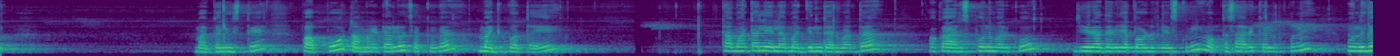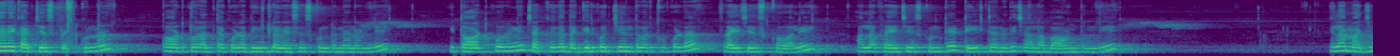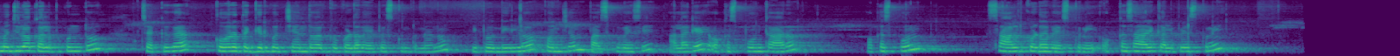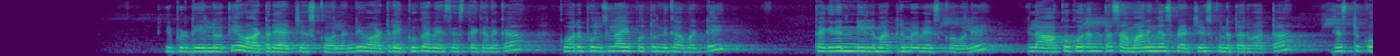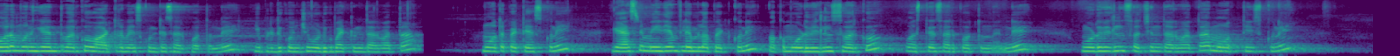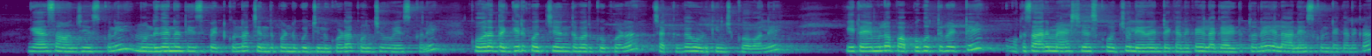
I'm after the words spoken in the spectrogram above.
మగ్గనిస్తే పప్పు టమాటాలు చక్కగా మగ్గిపోతాయి. టమాటాలు ఇలా మగ్గిన తర్వాత ఒక అర స్పూన్ వరకు జీరా ధనియా పౌడర్ వేసుకుని ఒక్కసారి కలుపుకొని ముందుగానే కట్ చేసి పెట్టుకున్న తోటకూర అంతా కూడా దీంట్లో వేసేసుకుంటున్నానండి. ఈ తోటకూరని చక్కగా దగ్గరికి వచ్చేంత వరకు కూడా ఫ్రై చేసుకోవాలి. అలా ఫ్రై చేసుకుంటే టేస్ట్ అనేది చాలా బాగుంటుంది. ఇలా మధ్య మధ్యలో కలుపుకుంటూ చక్కగా కూర దగ్గరికి వచ్చేంత వరకు కూడా వేపేసుకుంటున్నాను. ఇప్పుడు దీనిలో కొంచెం పసుపు వేసి అలాగే ఒక స్పూన్ కారం ఒక స్పూన్ సాల్ట్ కూడా వేసుకుని ఒక్కసారి కలిపేసుకుని ఇప్పుడు దీనిలోకి వాటర్ యాడ్ చేసుకోవాలండి. వాటర్ ఎక్కువగా వేసేస్తే కనుక కూర పులుసులా అయిపోతుంది కాబట్టి తగిన నీళ్ళు మాత్రమే వేసుకోవాలి. ఇలా ఆకుకూర అంతా సమానంగా స్ప్రెడ్ చేసుకున్న తర్వాత జస్ట్ కూర మునిగేంత వరకు వాటర్ వేసుకుంటే సరిపోతుంది. ఇప్పుడు ఇది కొంచెం ఉడికిపెట్టిన తర్వాత మూత పెట్టేసుకుని గ్యాస్ని మీడియం ఫ్లేమ్లో పెట్టుకుని ఒక మూడు విజిల్స్ వరకు వస్తే సరిపోతుందండి. మూడు విజిల్స్ వచ్చిన తర్వాత మూత తీసుకుని గ్యాస్ ఆన్ చేసుకుని ముందుగానే తీసి పెట్టుకున్న చింతపండు గుజ్జును కూడా కొంచెం వేసుకొని కూర దగ్గరికి వచ్చేంత వరకు కూడా చక్కగా ఉడికించుకోవాలి. ఈ టైంలో పప్పు గుర్తుపెట్టి ఒకసారి మ్యాష్ చేసుకోవచ్చు లేదంటే కనుక ఇలా గరిటతోనే ఇలా అనేసుకుంటే కనుక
